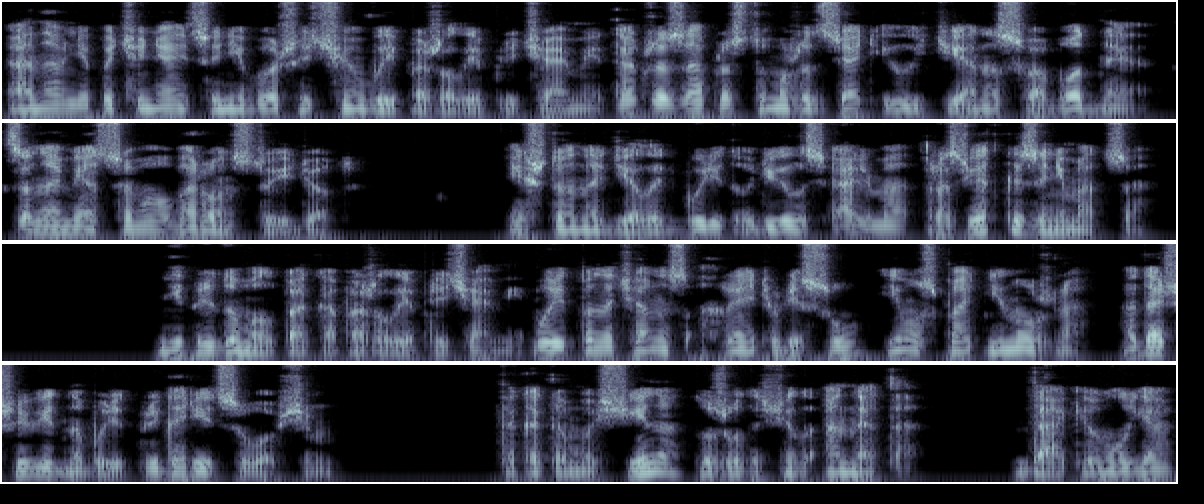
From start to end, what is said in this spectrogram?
Она мне подчиняется не больше, чем вы, пожал я плечами. Также запросто может взять и уйти, она свободная. За нами от самого баронства идет. И что она делать будет, удивилась Альма. Разведкой заниматься? Не придумал пока, пожал я плечами. Будет по ночам нас охранять в лесу, ему спать не нужно, а дальше видно будет, пригодится в общем. Так это мужчина? Тоже уточнила Анетта. Да, кивнул я.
